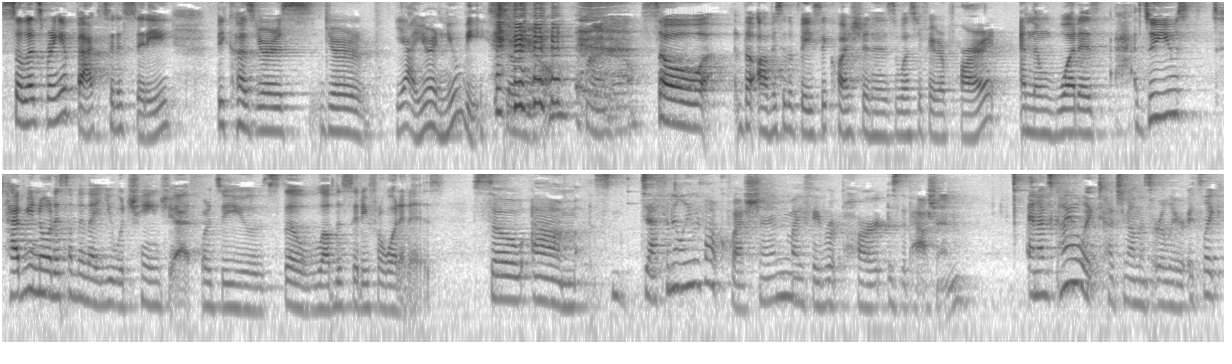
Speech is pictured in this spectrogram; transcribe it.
So let's bring it back to the city because you're you're yeah you're a newbie. So new, brand new. So the obviously the basic question is what's your favorite part, and then what is do you have you noticed something that you would change yet, or do you still love the city for what it is? So, um, definitely without question, my favorite part is the passion. And I was kind of like touching on this earlier. It's like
